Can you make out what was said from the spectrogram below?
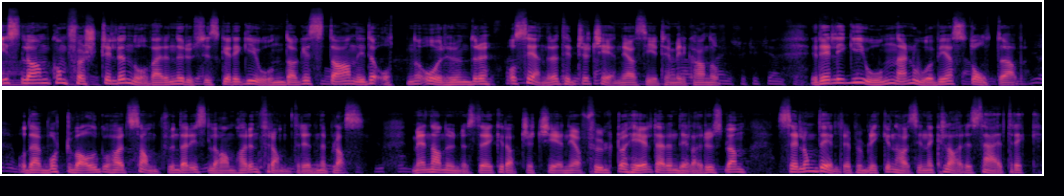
Islam kom først til den nåværende russiske regionen Dagestan i det åttende århundre, og senere til Tsjetsjenia, sier Temirkanov. Religionen er noe vi er stolte av, og det er vårt valg å ha et samfunn der islam har en framtredende plass. Men han understreker at Tsjetsjenia fullt og helt er en del av Russland, selv om delrepublikken har sine klare særtrekk.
